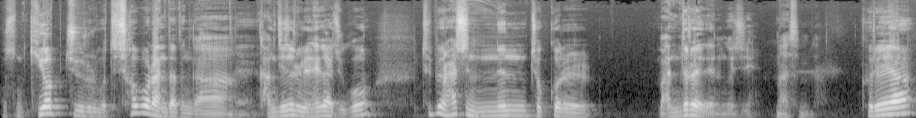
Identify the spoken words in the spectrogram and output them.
무슨 기업주를 뭐 처벌한다든가 네. 강제조리를 해가지고 투표를 할 수 있는 조건을 만들어야 되는 거지. 맞습니다. 그래야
